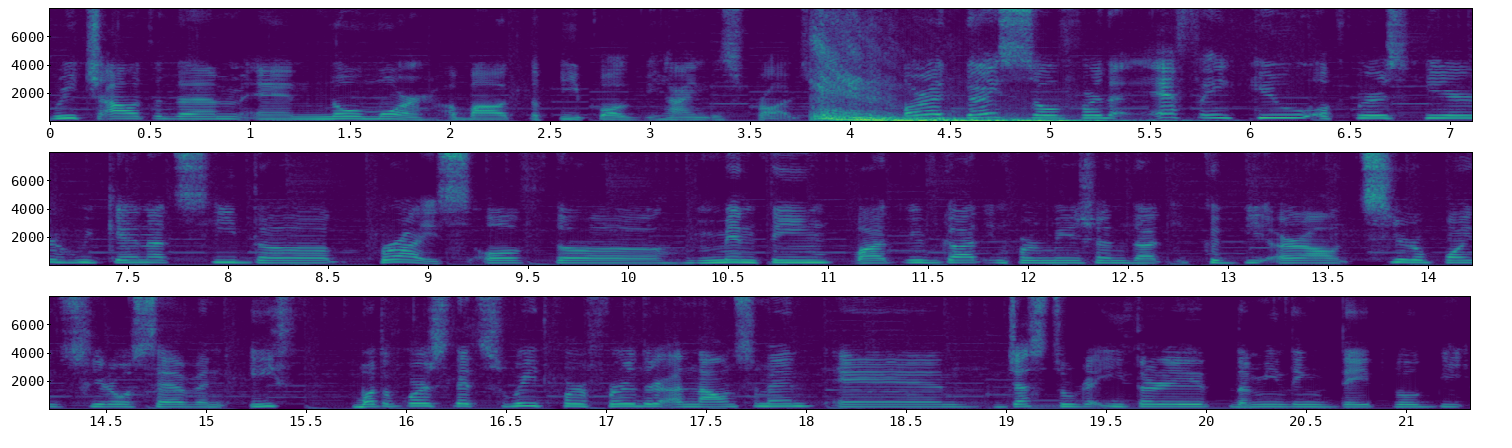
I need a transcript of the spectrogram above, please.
reach out to them and know more about the people behind this project. Alright guys, so for the FAQ, of course here we cannot see the price of the minting, but we've got information that it could be around 0.07 ETH but of course, let's wait for further announcement and just to reiterate, the minting date will be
